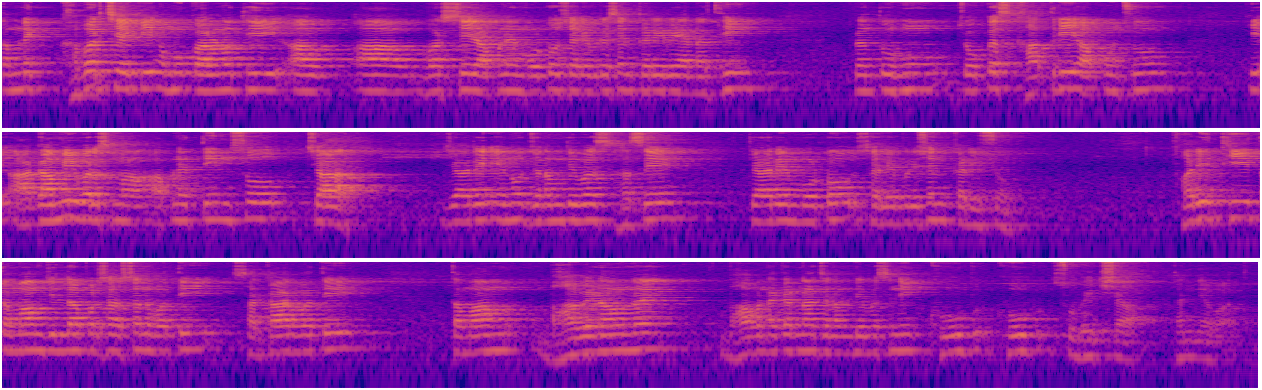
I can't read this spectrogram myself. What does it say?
તમને ખબર છે કે અમુક કારણોથી આ આ વર્ષે આપણે મોટો સેલિબ્રેશન કરી રહ્યા નથી. પરંતુ હું ચોક્કસ ખાતરી આપું છું કે આગામી વર્ષમાં આપણે ત્રણસો ચાર જ્યારે એનો જન્મદિવસ હશે ત્યારે મોટો સેલિબ્રેશન કરીશું. ફરીથી તમામ જિલ્લા પ્રશાસન વતી, સરકાર વતી, તમામ ભાવેણાઓને ભાવનગરના જન્મદિવસની ખૂબ ખૂબ શુભેચ્છા. ધન્યવાદ.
